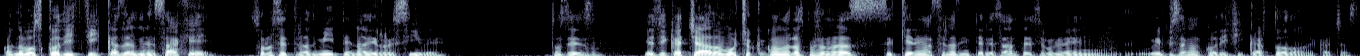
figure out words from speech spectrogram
Cuando vos codificas el mensaje, solo se transmite, nadie recibe. Entonces. Yo sí he cachado mucho que cuando las personas se quieren hacerlas interesantes, se vuelven, empiezan a codificar todo, ¿me cachas?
